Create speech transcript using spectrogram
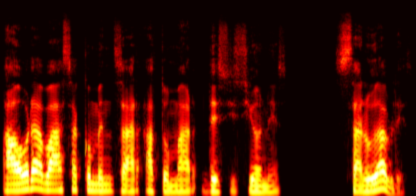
ahora vas a comenzar a tomar decisiones saludables.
